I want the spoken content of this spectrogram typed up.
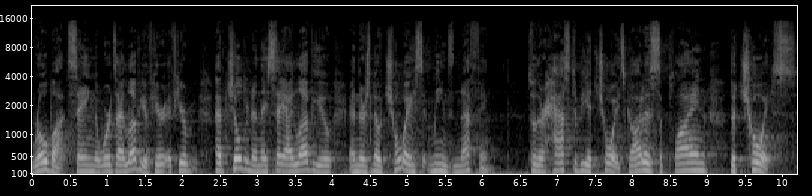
robots saying the words "I love you." If you if you have children and they say "I love you" and there's no choice, it means nothing. So there has to be a choice. God is supplying the choice.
